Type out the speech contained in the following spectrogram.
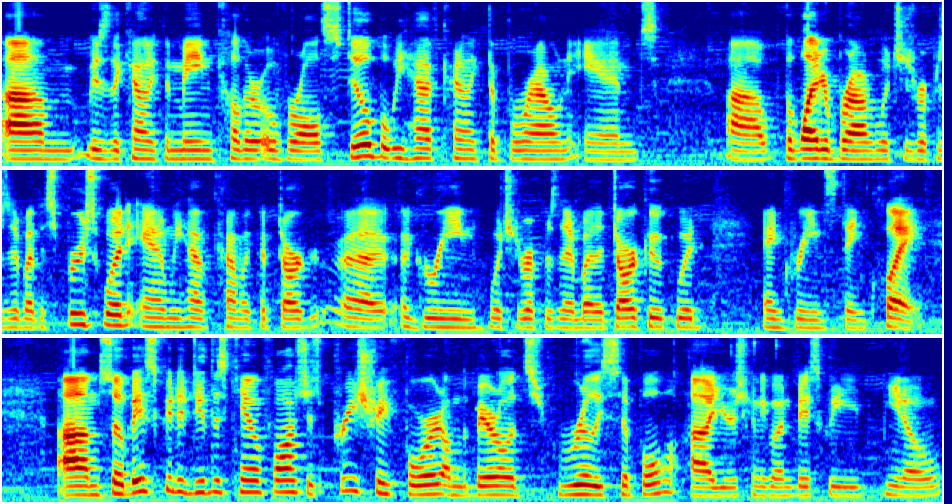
um, is the kind of like the main color overall still, but we have kind of like the brown and uh, the lighter brown, which is represented by the spruce wood, and we have kind of like a dark uh, a green, which is represented by the dark oak wood and green stained clay. Um, so basically to do this camouflage is pretty straightforward. On the barrel it's really simple. Uh, you're just going to go and basically, you know,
